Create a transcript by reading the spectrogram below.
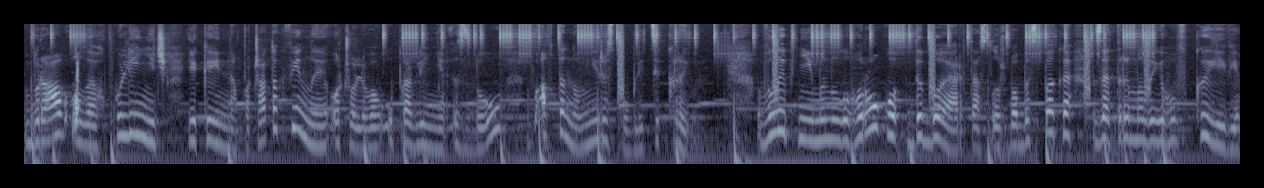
брав Олег Кулініч, який на початок війни очолював управління СБУ в Автономній Республіці Крим. В липні минулого року ДБР та Служба безпеки затримали його в Києві.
